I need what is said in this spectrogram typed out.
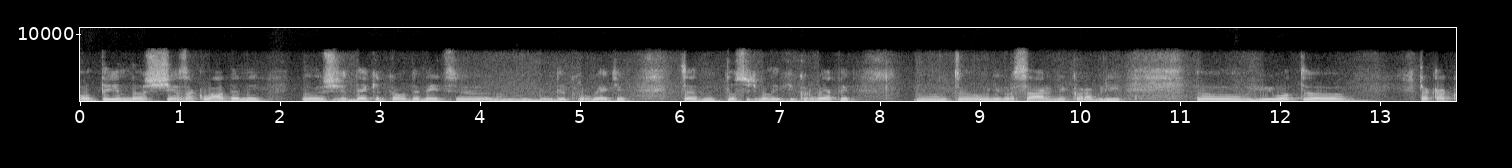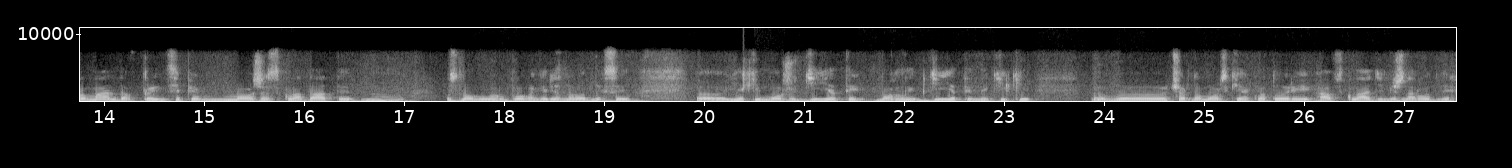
один ще закладений. Декілька одиниць буде корветів. Це досить великі корвети універсальні кораблі. Е, і от е, така команда, в принципі, може складати ну, основу угруповання різнородних сил, е, які можуть діяти, могли б діяти не тільки в Чорноморській акваторії, а в складі міжнародних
